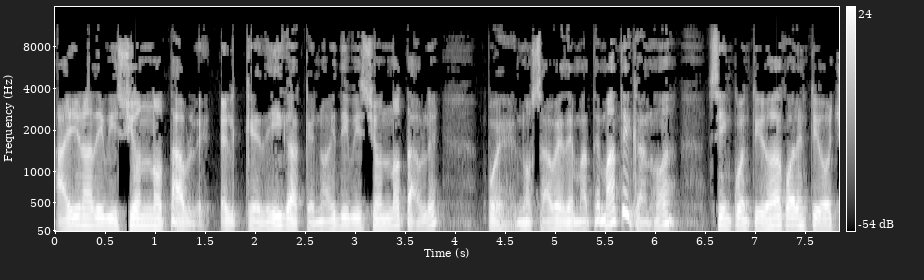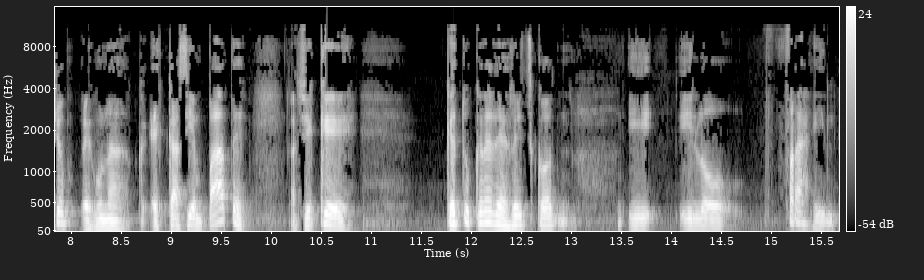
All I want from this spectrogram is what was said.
Hay una división notable. El que diga que no hay división notable, pues no sabe de matemática, ¿no? 52 a 48 es una es casi empate. Así que ¿qué tú crees de Rich Scott y, y lo frágil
